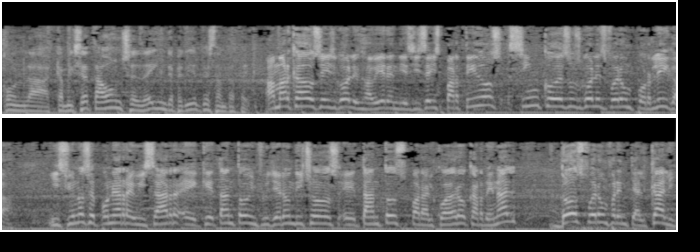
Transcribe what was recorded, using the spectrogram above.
con la camiseta 11 de Independiente Santa Fe. Ha marcado seis goles, Javier, en 16 partidos. Cinco de esos goles fueron por liga. Y si uno se pone a revisar eh, qué tanto influyeron dichos eh, tantos para el cuadro cardenal, dos fueron frente al Cali.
